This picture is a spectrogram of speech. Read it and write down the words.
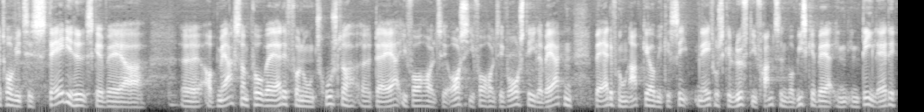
Jeg tror, vi til stadighed skal være øh, opmærksom på, hvad er det for nogle trusler, øh, der er i forhold til os, i forhold til vores del af verden. Hvad er det for nogle opgaver, vi kan se, NATO skal løfte i fremtiden, hvor vi skal være en, en del af det.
